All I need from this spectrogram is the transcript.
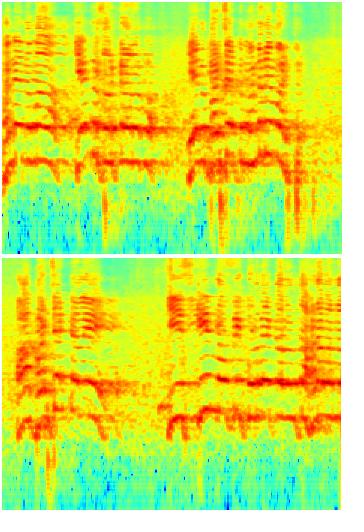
ಮೊನ್ನೆ ನಮ್ಮ ಕೇಂದ್ರ ಸರ್ಕಾರ ಏನು ಬಡ್ಜೆಟ್ ಮಂಡನೆ ಮಾಡಿತ್ತು. ಆ ಬಡ್ಜೆಟ್ ಅಲ್ಲಿ ಈ ಸ್ಕೀಮ್ ನೌಕರಿ ಕೊಡಬೇಕಾದಂತ ಹಣವನ್ನ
